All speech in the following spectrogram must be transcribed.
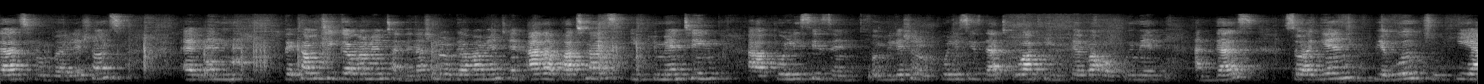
girls from violations. And, and the county government and the national government and other partners implementing uh, policies and formulation of policies that work in favor of women and girls. So again, we are going to hear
